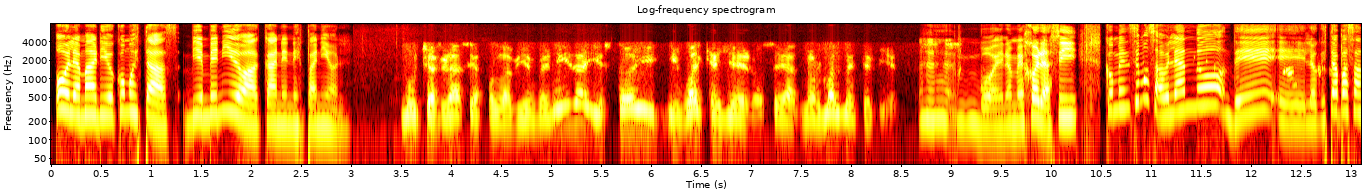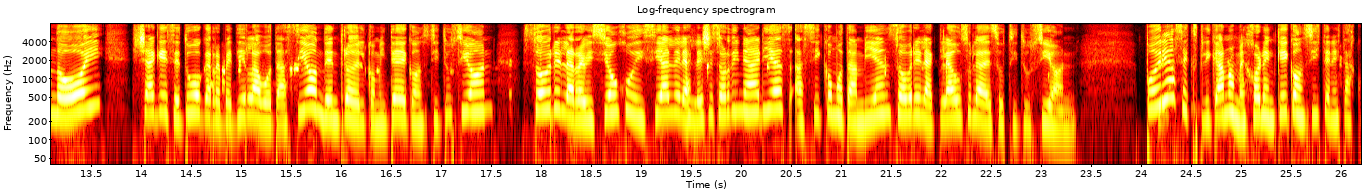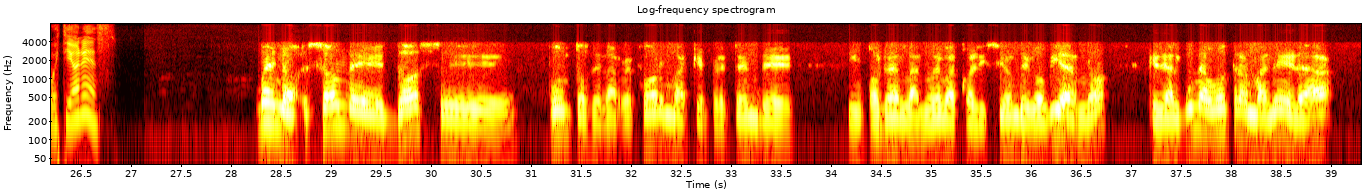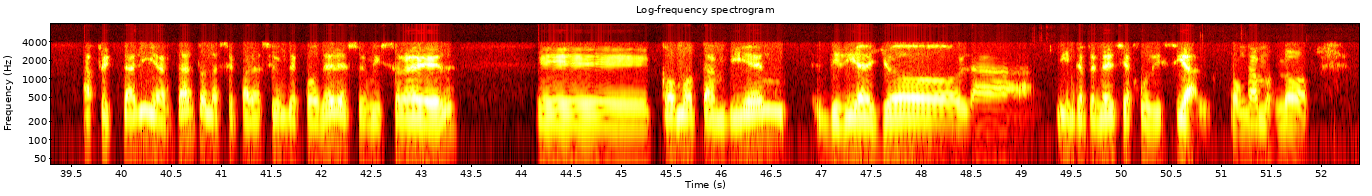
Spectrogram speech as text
Hola Mario, ¿cómo estás? Bienvenido a CAN en español. Muchas gracias por la bienvenida y estoy igual que ayer, o sea, normalmente bien. bueno, mejor así. Comencemos hablando de eh, lo que está pasando hoy, ya que se tuvo que repetir la votación dentro del Comité de Constitución sobre la revisión judicial de las leyes ordinarias, así como también sobre la cláusula de sustitución. ¿Podrías explicarnos mejor en qué consisten estas cuestiones? Bueno, son eh, dos eh, puntos de la reforma que pretende imponer la nueva coalición de gobierno que de alguna u otra manera afectarían tanto la separación de poderes en Israel eh, como también, diría yo, la independencia judicial, pongámoslo,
